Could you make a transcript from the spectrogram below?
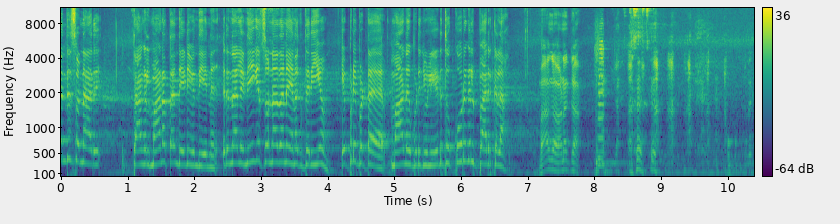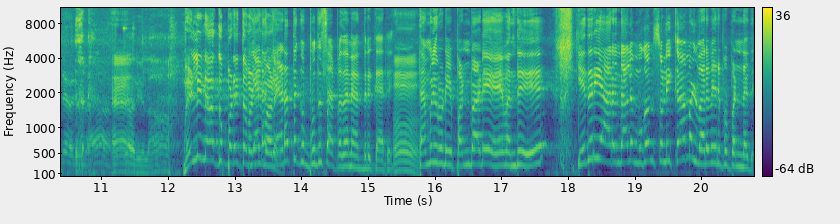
வந்து சொன்னாரு தாங்கள் மானத்தான் தேடி வந்தேன்னு இருந்தாலும் நீங்க சொன்னாதானே எனக்கு தெரியும். எப்படிப்பட்ட மாடு அப்படி சொல்லி எடுத்து கூறுங்கள் பார்க்கலாம். வாங்க வணக்கம். வெள்ளி நாக்கு படைத்த இடத்துக்கு புதுசா இப்பதானே வந்திருக்காரு. தமிழருடைய பண்பாடே வந்து எதிரியா இருந்தாலும் முகம் சுளிக்காமல் வரவேற்பு பண்ணது.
